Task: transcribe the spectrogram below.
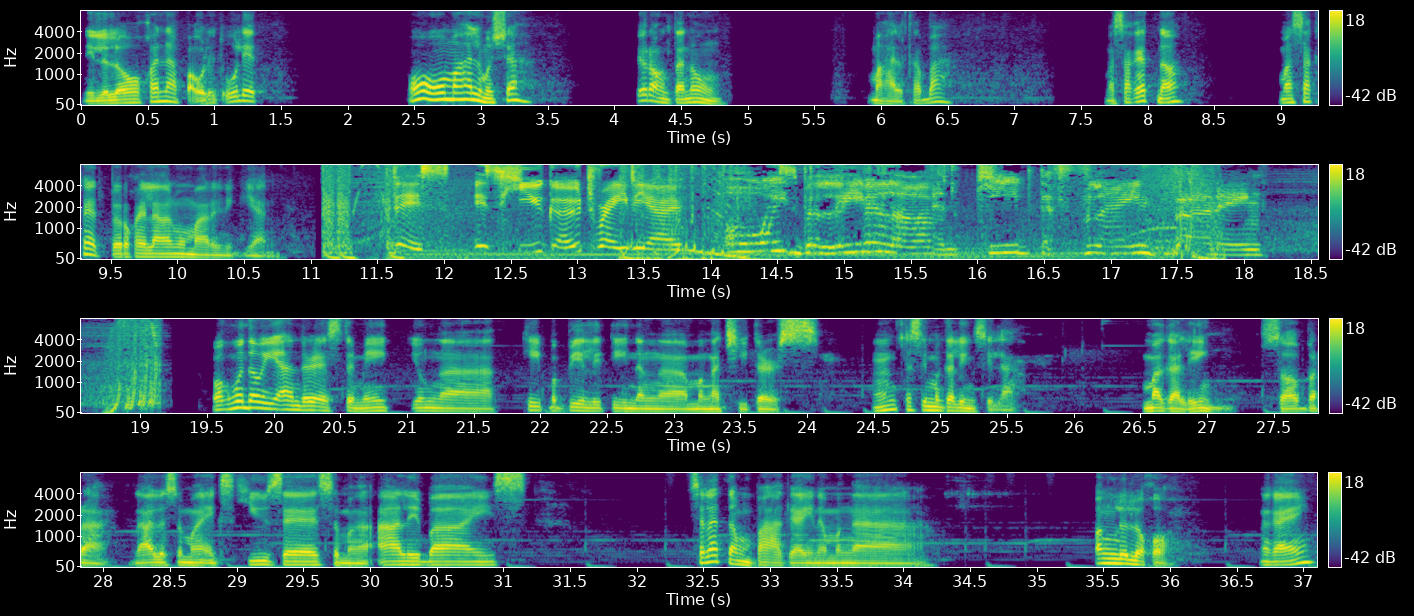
Niloloko ka na paulit-ulit. Oo, mahal mo siya. Pero ang tanong, mahal ka ba? Masakit, no? Masakit, pero kailangan mong marinig yan. This is Hugo Radio. Always believe in love and keep the flame burning. Huwag mo daw i-underestimate yung uh, capability ng uh, mga cheaters. Hmm? Kasi magaling sila. Magaling. Sobra. Lalo sa mga excuses, sa mga alibis, sa lahat ng bagay ng mga pangluloko. Okay?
